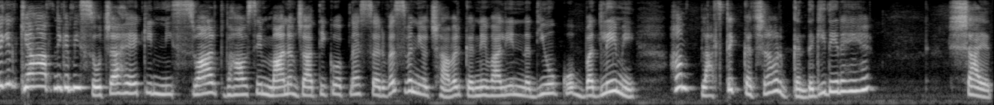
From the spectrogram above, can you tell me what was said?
लेकिन क्या आपने कभी सोचा है कि निस्वार्थ भाव से मानव जाति को अपना सर्वस्व न्योछावर करने वाली नदियों को बदले में हम प्लास्टिक कचरा और गंदगी दे रहे हैं? शायद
